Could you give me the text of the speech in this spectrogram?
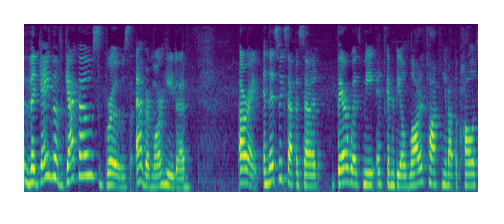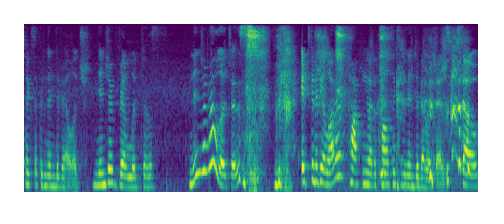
The game of geckos grows ever more heated. All right, in this week's episode, bear with me. It's going to be a lot of talking about the politics at the Ninja Village. Ninja Villages. Ninja Villages. it's going to be a lot of talking about the politics of the Ninja Villages. So,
